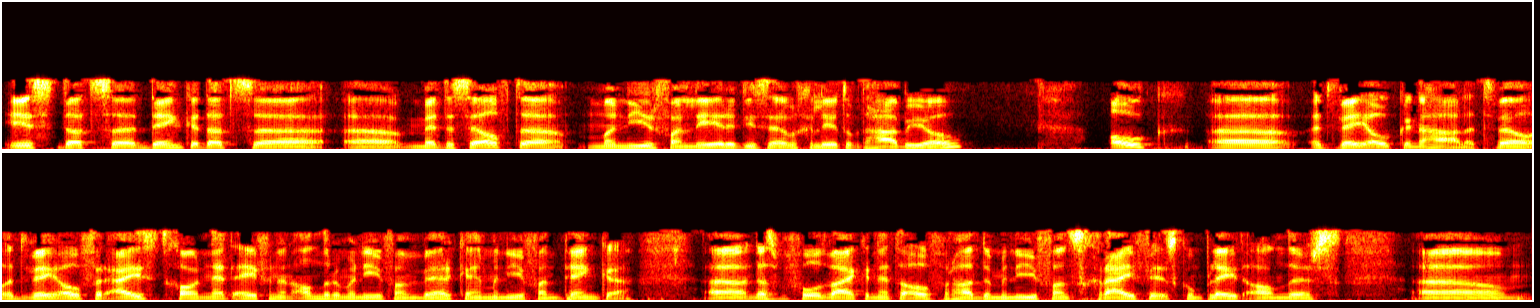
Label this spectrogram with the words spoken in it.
is dat ze denken dat ze eh, met dezelfde manier van leren die ze hebben geleerd op het HBO, ook eh, het WO kunnen halen. Terwijl het WO vereist gewoon net even een andere manier van werken en manier van denken. Uh, dat is bijvoorbeeld waar ik het net al over had. De manier van schrijven is compleet anders. Um,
